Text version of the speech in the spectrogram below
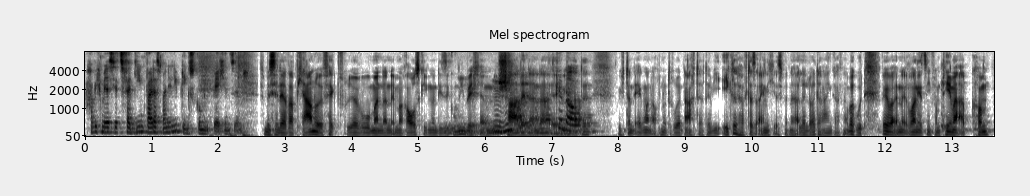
habe ich mir das jetzt verdient, weil das meine Lieblingsgummibärchen sind. Ist ein bisschen der Vapiano-Effekt früher, wo man dann immer rausging und diese Gummibärchen-Schale mhm. dann da irgendwie genau. hatte. Wo ich dann irgendwann auch nur drüber nachdachte, wie ekelhaft das eigentlich ist, wenn da alle Leute reingreifen. Aber gut, wir wollen jetzt nicht vom Thema abkommen.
